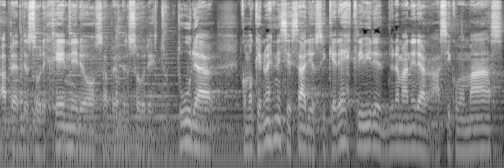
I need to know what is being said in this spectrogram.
aprender sobre géneros, aprender sobre estructura, como que no es necesario, si querés escribir de una manera así como más,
